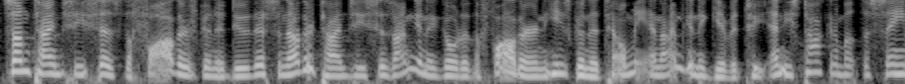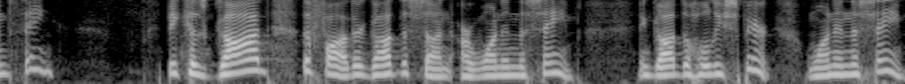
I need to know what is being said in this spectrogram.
sometimes he says the Father's going to do this, and other times he says, I'm going to go to the Father and he's going to tell me and I'm going to give it to you. And he's talking about the same thing. Because God the Father, God the Son are one and the same. And God the Holy Spirit, one and the same.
